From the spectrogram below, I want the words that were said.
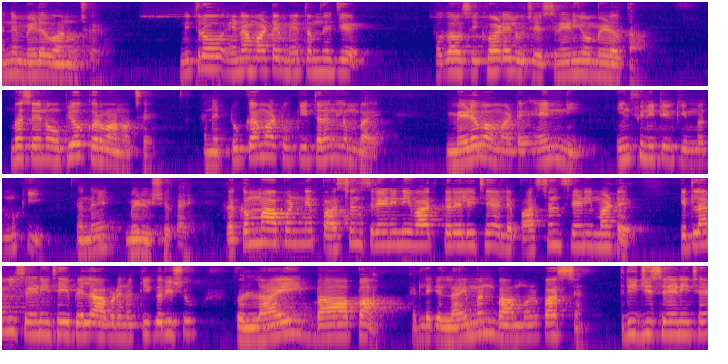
અને મેળવવાનું છે. મિત્રો, એના માટે મેં તમને જે અગાઉ શીખવાડેલું છે શ્રેણીઓ મેળવતા, બસ એનો ઉપયોગ કરવાનો છે અને ટૂંકામાં ટૂંકી તરંગ લંબાઈ મેળવવા માટે એનની ઇન્ફિનિટિવ કિંમત મૂકી અને મેળવી શકાય. રકમમાં આપણને પાશ્ચન શ્રેણીની વાત કરેલી છે, એટલે પાશ્ચન શ્રેણી માટે કેટલામી શ્રેણી છે એ પહેલાં આપણે નક્કી કરીશું. તો લાઈ, બા, પા, એટલે કે લાયમન બામર પાસ્ચન ત્રીજી શ્રેણી છે.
